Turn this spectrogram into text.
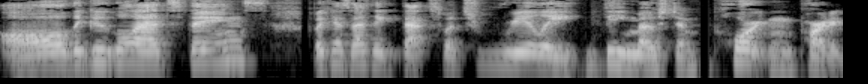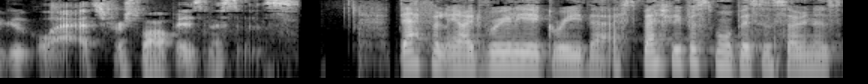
all the Google Ads things because I think that's what's really the most important part of Google Ads for small businesses. Definitely, I'd really agree there, especially for small business owners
